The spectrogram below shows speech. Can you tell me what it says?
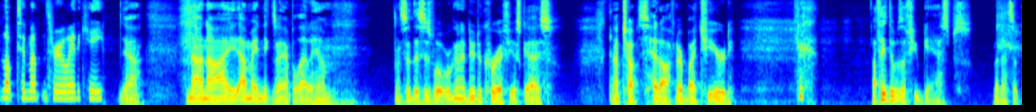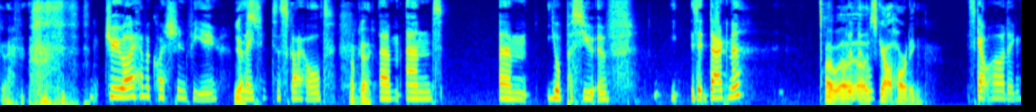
locked him up and threw away the key. Yeah. No, no, I, I made an example out of him. I said, this is what we're going to do to Corypheus, guys. And I chopped his head off and everybody cheered. I think there was a few gasps, but that's okay. Drew, I have a question for you Yes. relating to Skyhold okay. um, and um, your pursuit of. Is it Dagna? Oh, uh, The uh, Scout Harding. Scout Harding.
